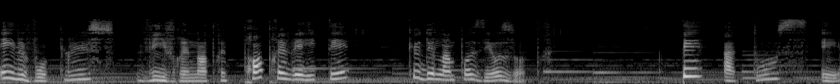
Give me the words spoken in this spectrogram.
et il vaut plus vivre notre propre vérité que de l'imposer aux autres. Paix à tous et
